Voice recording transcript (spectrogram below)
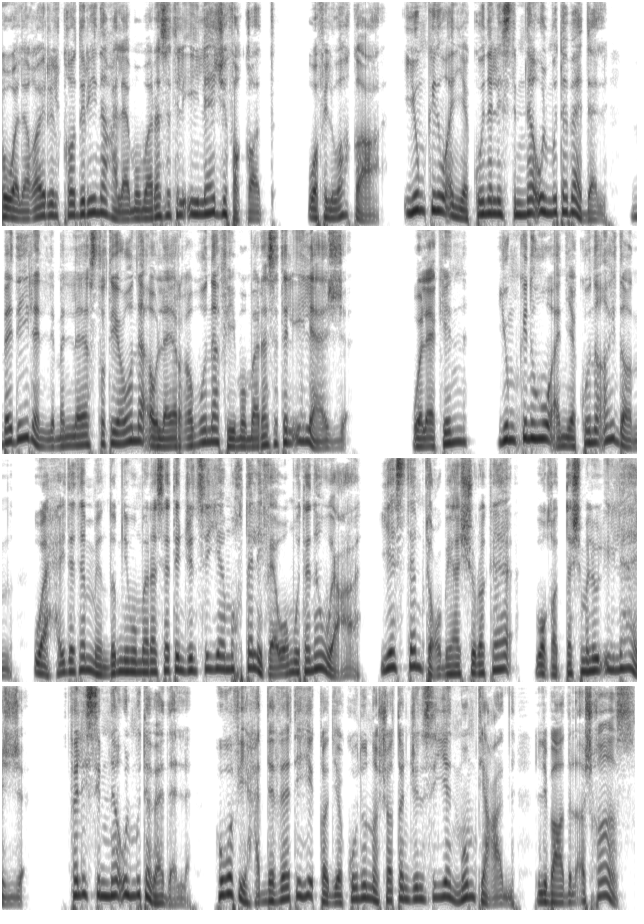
هو لغير القادرين على ممارسة الإيلاج فقط، وفي الواقع يمكن أن يكون الاستمناء المتبادل بديلا لمن لا يستطيعون أو لا يرغبون في ممارسة الإيلاج، ولكن يمكنه أن يكون أيضا واحدة من ضمن ممارسات جنسية مختلفة ومتنوعة يستمتع بها الشركاء وقد تشمل الإيلاج. فالاستمناء المتبادل هو في حد ذاته قد يكون نشاطا جنسيا ممتعا لبعض الأشخاص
